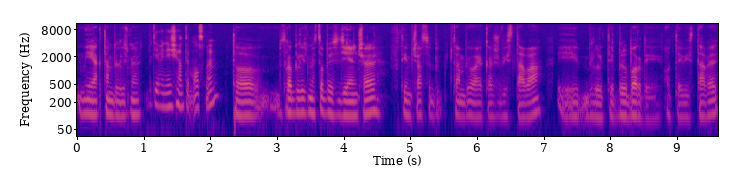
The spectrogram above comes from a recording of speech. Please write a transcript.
My jak tam byliśmy? W 98. To zrobiliśmy sobie zdjęcie. W tym czasie tam była jakaś wystawa i były te billboardy od tej wystawy.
